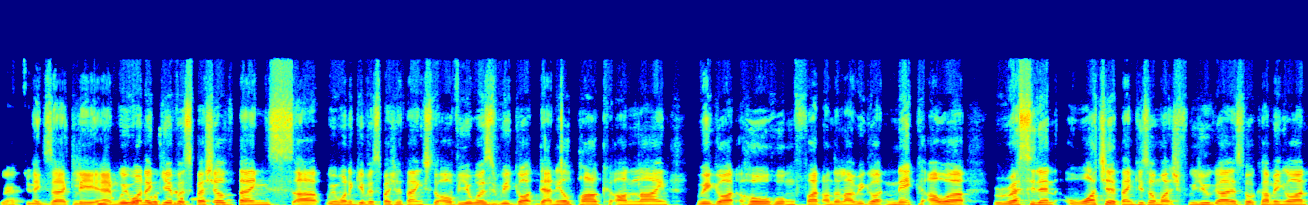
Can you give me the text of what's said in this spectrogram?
We have to exactly and we want to give a special thanks uh, we want to give a special thanks to our viewers. We got daniel park online we got ho hung fat on the line we got nick our resident watcher. Thank you so much for you guys for coming on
